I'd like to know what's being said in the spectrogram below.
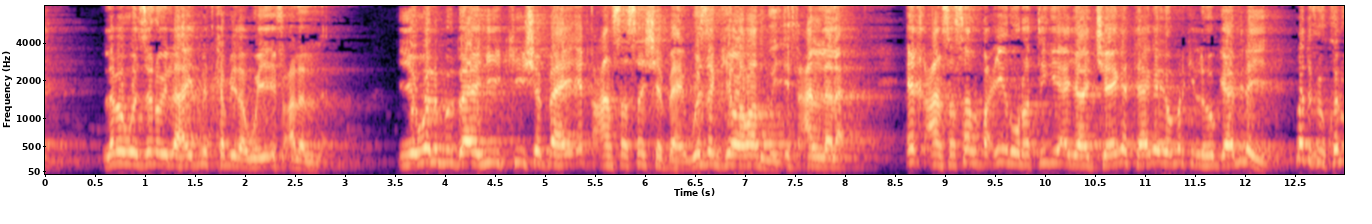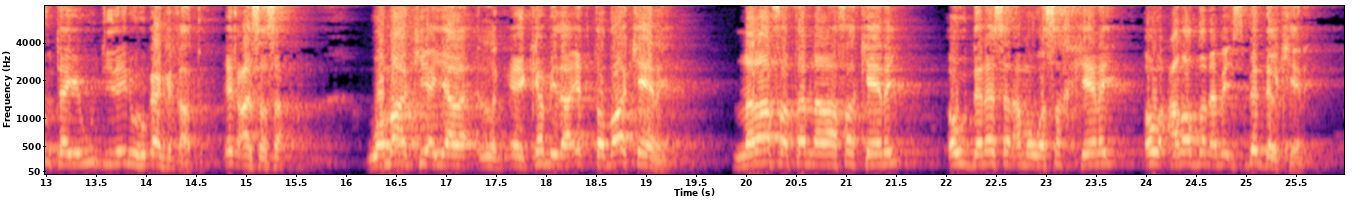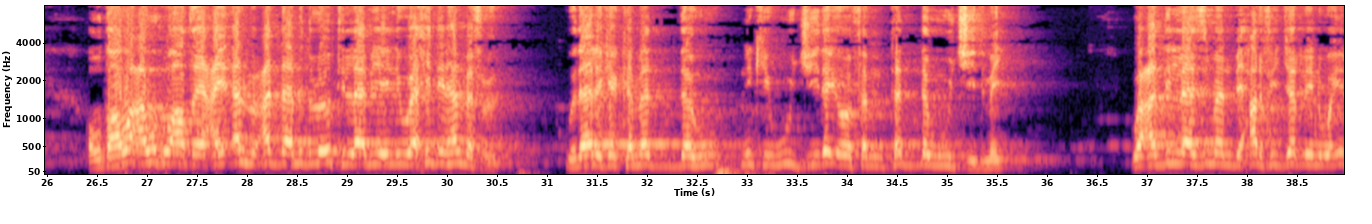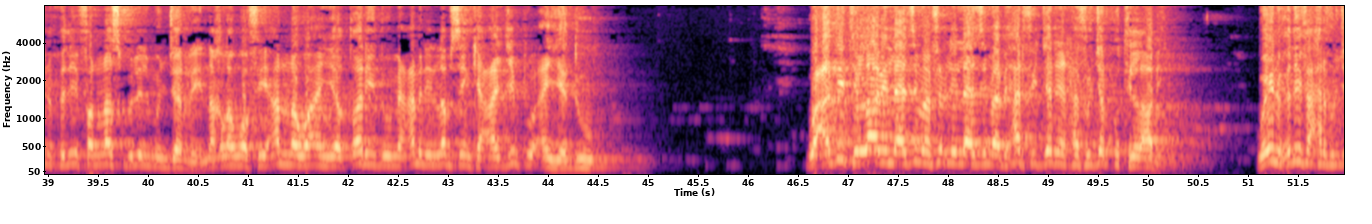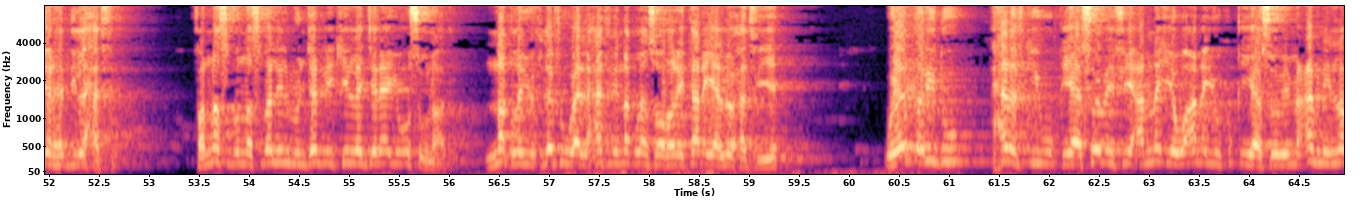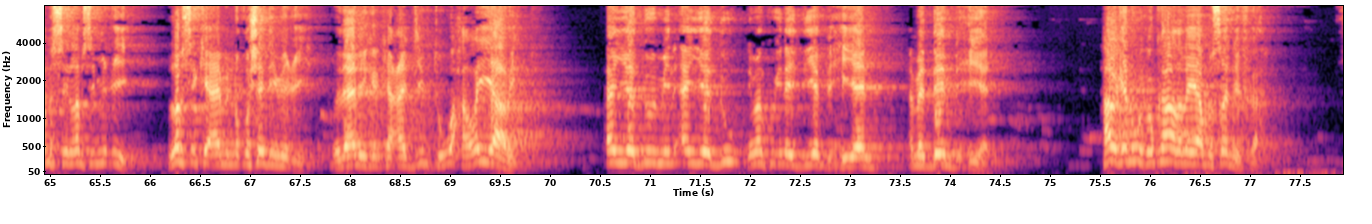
laba wasanoy lahayd mid ka mida weeye ifcalalla iyo walmudaahii kii shabbahay iqcansasa shabbahay wasankii labaad weeye ifcanlala iqcansasal baciiru ratigii ayaa jeega taagay oo markii la hogaaminayay madaxuu kor u taagay wuu diiday inuu hoggaanka qaato. Iqcansasa wamaa kii ayaa ka mida iqtadaa keenay nadaafatan nadaafad keenay ow danasan ama wasakh keenay ow caradan ama isbeddel keenay. Ow daawaca wuxuu ateecay almucaddaa mid loo tillaabiyey liwaaxidin hal mafcuul. Wadaalika kamaddahu ninkii wuu jiiday oo famtadda wuu jiidmay wacadin laaziman bixarfi jarin wain xudifa annasbu lilmunjari naqlan wa fii anna wa an yatariduu macamrin labsin kacajibtu an yaduu wacadi tilaabi laaziman ficli laazima bixarfi jarin xarfuljar ku tilaabi wain xudifa xarfuljar haddii la xadfo fanasbu nasba lilmunjari kii la jaray ayuu u sugnaaday naqlan yuxdafu waa la xadfi naqlan soo raritaan ayaa loo xadfiye wayataridu xadafkii wuu qiyaasoobay fii anna iyo wa an ayuu ku qiyaasoobay macamnin labsin labsi ka aamin noqoshadii micii wadaalika ka cajibtu waxaa la yaabay an yaduu min an yaduu nimanku inay diya bixiyeen ama deen bixiyeen. Halkan wuxuu ka hadlayaa musanifka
